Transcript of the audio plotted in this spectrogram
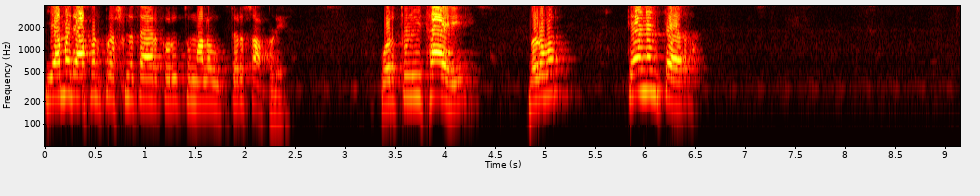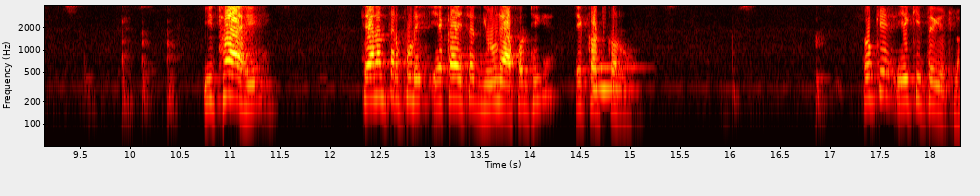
यामध्ये आपण प्रश्न तयार करू तुम्हाला उत्तर सापडेल. वर्तुळ इथं आहे बरोबर? त्यानंतर इथं आहे त्यानंतर पुढे एका याच्यात घेऊन या आपण ठीक आहे? एक कट करू. ओके एक इथं घेतलं.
